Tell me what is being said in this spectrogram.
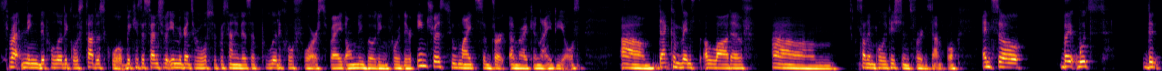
threatening the political status quo because essentially immigrants were also presented as a political force, right? Only voting for their interests who might subvert American ideals. Um, that convinced a lot of um, Southern politicians, for example. And so, but what's the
